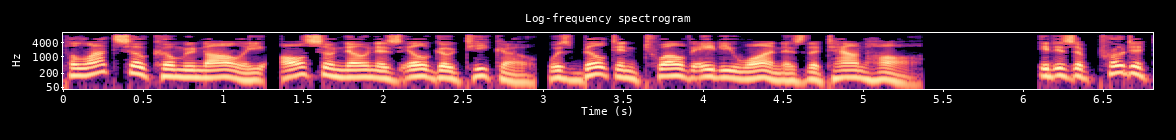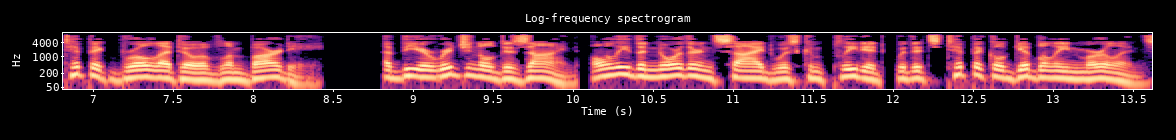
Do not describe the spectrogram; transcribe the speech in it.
Palazzo Comunale, also known as Il Gotico, was built in 1281 as the town hall. It is a prototypic broletto of Lombardy. Of the original design, only the northern side was completed, with its typical Ghibelline merlins,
